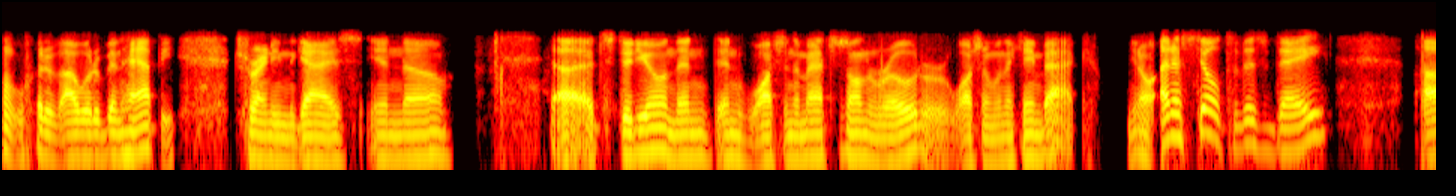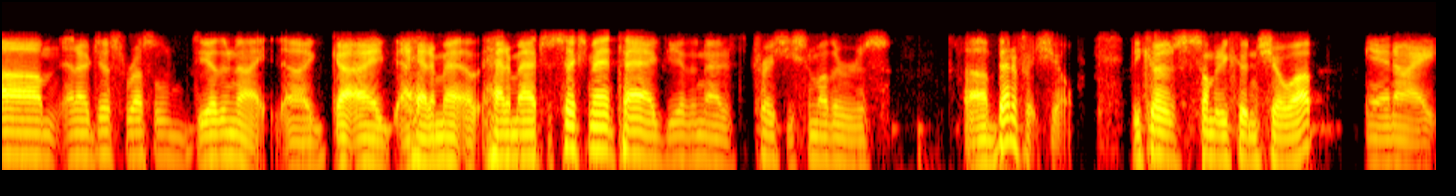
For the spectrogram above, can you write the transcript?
would have I would have been happy training the guys in uh uh at studio and then then watching the matches on the road or watching them when they came back. You know, and it's still to this day um, and I just wrestled the other night. Got I, I had a ma- had a match, a six man tag the other night at Tracy Smothers uh, benefit show because somebody couldn't show up, and I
